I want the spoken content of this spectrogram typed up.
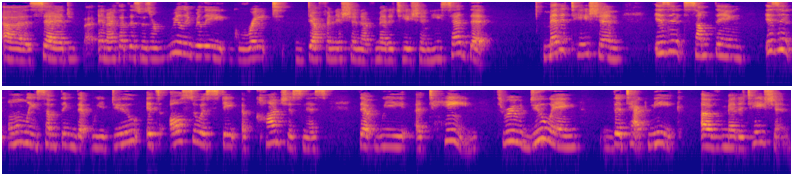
uh, said, and I thought this was a really, really great definition of meditation. He said that meditation isn't something, isn't only something that we do, it's also a state of consciousness that we attain through doing the technique of meditation.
